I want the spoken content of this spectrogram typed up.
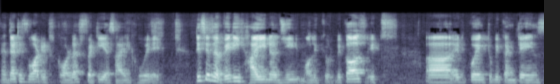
and that is what it's called as fatty acyl CoA. This is a very high energy molecule because it's uh, it's going to be contains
